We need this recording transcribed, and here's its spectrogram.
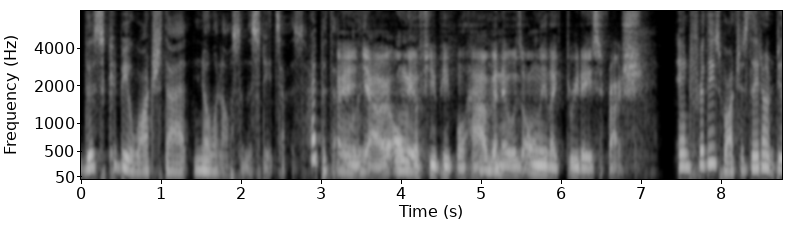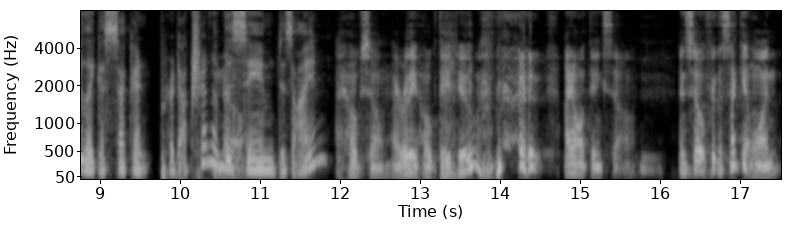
This could be a watch that no one else in the states has, I hypothetically. mean, yeah, only a few people have, Mm-hmm. and it was only like three days fresh. And for these watches, they don't do like a second production of No. the same design. I hope so. I really hope they do. but I don't think so. And so for the second one,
